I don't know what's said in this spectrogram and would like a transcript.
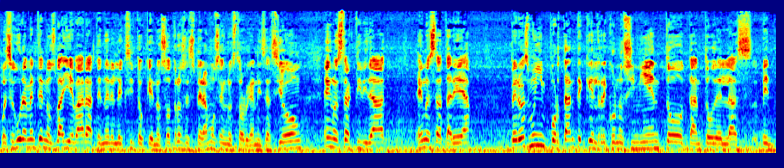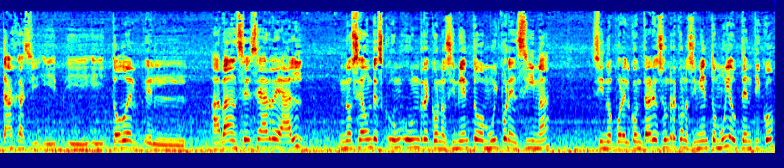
pues seguramente nos va a llevar a tener el éxito que nosotros esperamos en nuestra organización, en nuestra actividad, en nuestra tarea. Pero es muy importante que el reconocimiento tanto de las ventajas y, todo el, avance sea real, no sea un, reconocimiento muy por encima, sino por el contrario es un reconocimiento muy auténtico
